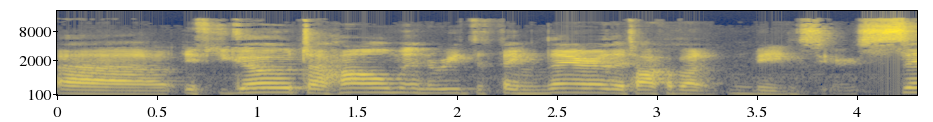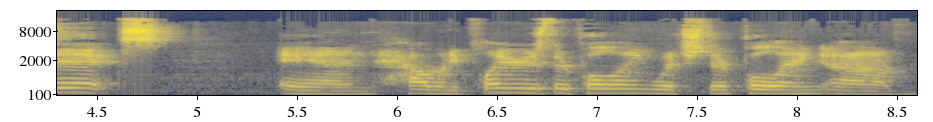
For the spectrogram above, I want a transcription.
Uh, if you go to home and read the thing there, they talk about it being Series Six and how many players they're pulling, which they're pulling. Um,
